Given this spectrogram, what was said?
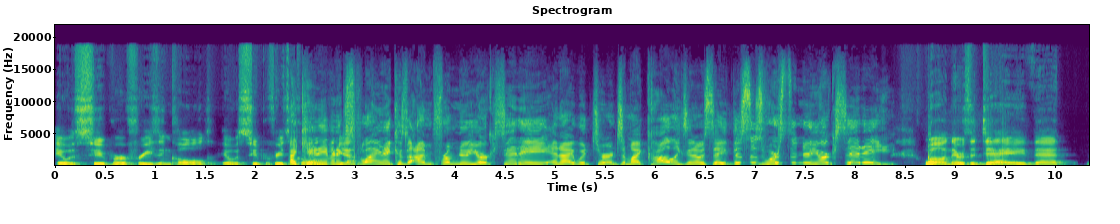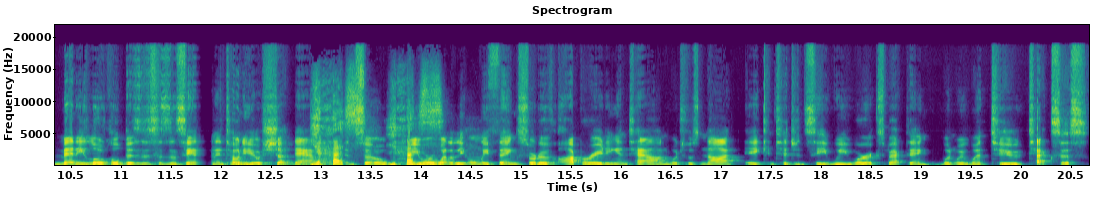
It was super freezing cold. It was super freezing I cold. can't even Yeah. explain it because I'm from New York City, and I would turn to my colleagues and I would say, "This is worse than New York City." Well, and there was a day that many local businesses in San Antonio shut down. Yes, and so we were one of the only things sort of operating in town, which was not a contingency we were expecting when we went to Texas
